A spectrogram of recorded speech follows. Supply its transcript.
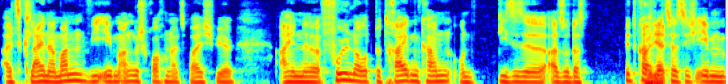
als kleiner Mann, wie eben angesprochen als Beispiel, eine Full-Node betreiben kann und diese, also das Bitcoin-Netzwerk also sich eben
